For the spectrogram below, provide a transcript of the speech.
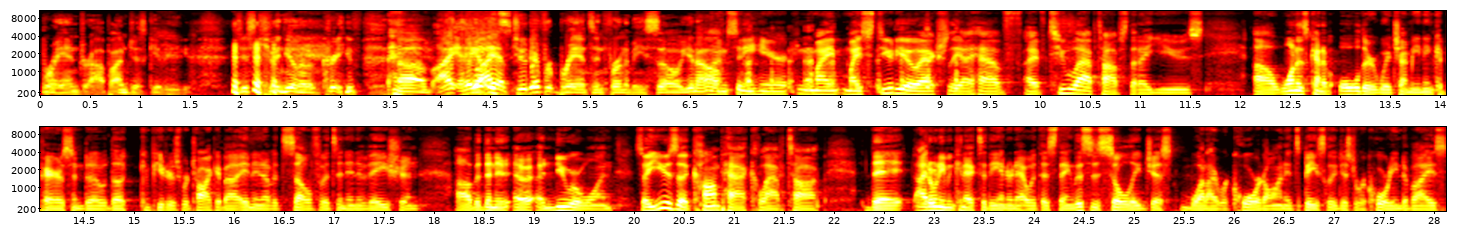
brand drop. I'm just giving you, just giving you a little grief. Um, I hey, Well, I have two different brands in front of me, so you know. I'm sitting here. My my studio actually, I have I have two laptops that I use. Uh, one is kind of older, which I mean, in comparison to the computers we're talking about, in and of itself, it's an innovation. Uh, but then a, a newer one. So I use a Compaq laptop that I don't even connect to the internet with this thing. This is solely just what I record on. It's basically just a recording device.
